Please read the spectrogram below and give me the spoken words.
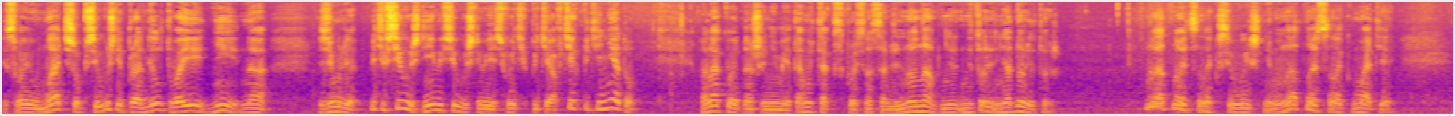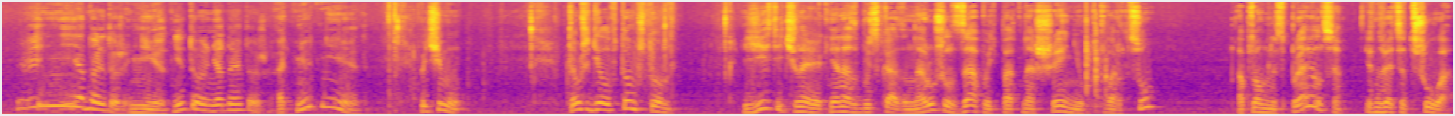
и свою мать, чтобы Всевышний продлил твои дни на земле. Ведь Всевышний, имя Всевышнего есть в этих пяти, а в тех пяти нету. Она какое отношение имеет? А мы так спросим, на самом деле, но нам не, не, то, не одно ли то же. Ну, относится она к Всевышнему, ну, относится она к матери. Не одно ли то же? Нет, не, то, не одно и то же. Отнюдь нет. Почему? Потому что дело в том, что если человек, не о нас будет сказано, нарушил заповедь по отношению к Творцу, а потом он исправился, это называется тшува,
